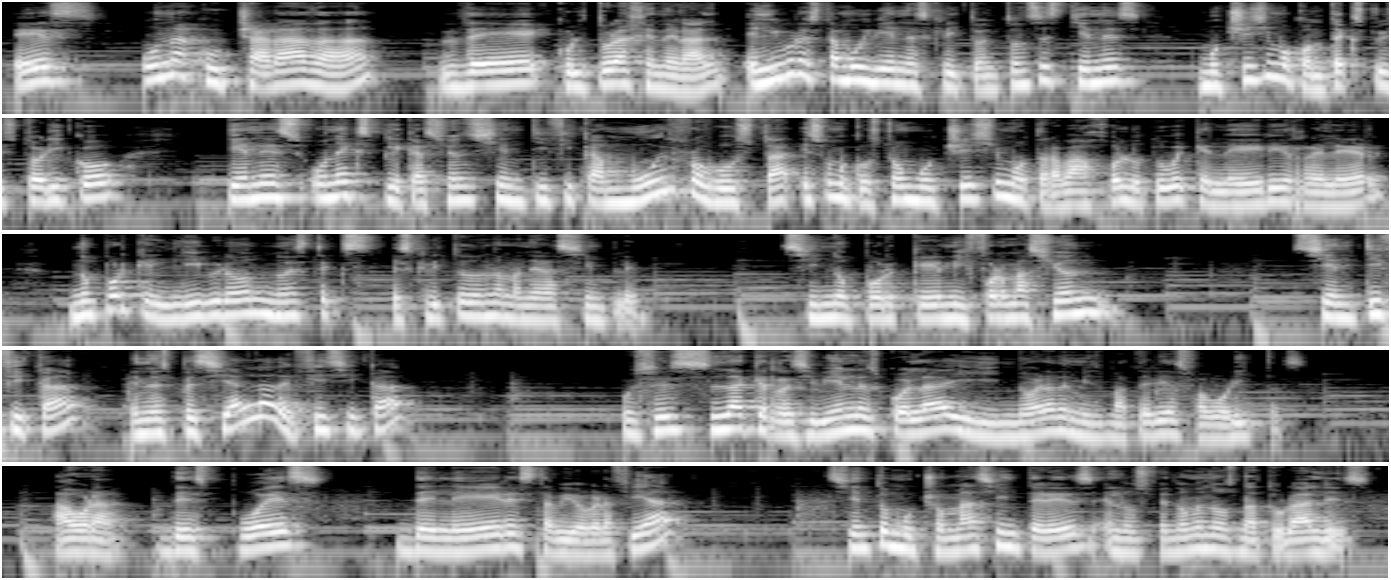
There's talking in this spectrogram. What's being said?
Es una cucharada de cultura general. El libro está muy bien escrito, entonces tienes muchísimo contexto histórico, tienes una explicación científica muy robusta, eso me costó muchísimo trabajo, lo tuve que leer y releer, no porque el libro no esté escrito de una manera simple, sino porque mi formación científica, en especial la de física, pues es la que recibí en la escuela y no era de mis materias favoritas. Ahora, después de leer esta biografía, siento mucho más interés en los fenómenos naturales.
